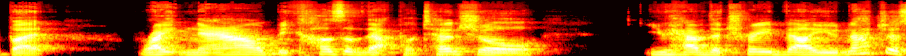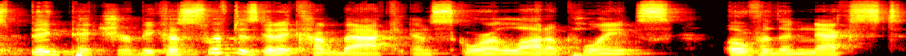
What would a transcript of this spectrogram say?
But right now, because of that potential, you have the trade value, not just big picture, because Swift is going to come back and score a lot of points over the next,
